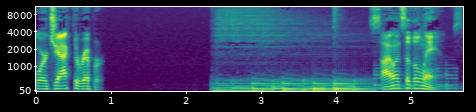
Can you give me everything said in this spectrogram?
or Jack the Ripper. Silence of the Lambs.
